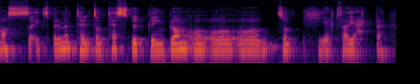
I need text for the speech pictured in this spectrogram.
masse eksperimentelt sånn test ut pling-plong og, og, og sånn helt fra hjertet.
